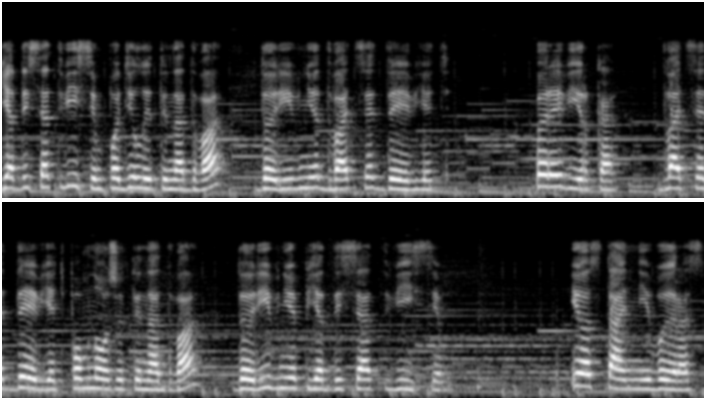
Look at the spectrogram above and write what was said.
58 поділити на 2 дорівнює 29. Перевірка. 29 помножити на 2 дорівнює 58. І останній вираз.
